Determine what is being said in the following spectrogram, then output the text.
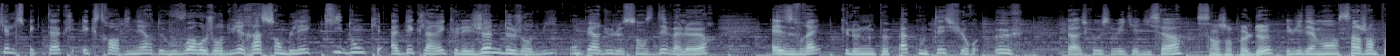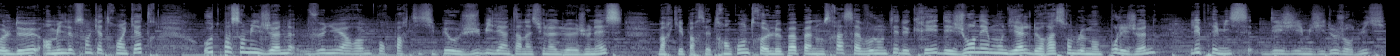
quel spectacle extraordinaire de vous voir aujourd'hui rassembler, qui donc a déclaré que les jeunes d'aujourd'hui ont perdu le sens des valeurs? Est-ce vrai que l'on ne peut pas compter sur eux? Alors, est-ce que vous savez qui a dit ça? Saint Jean-Paul II Évidemment, Saint Jean-Paul II, en 1984, aux 300 000 jeunes venus à Rome pour participer au Jubilé international de la jeunesse. Marqué par cette rencontre, le pape annoncera sa volonté de créer des journées mondiales de rassemblement pour les jeunes, les prémices des JMJ d'aujourd'hui.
